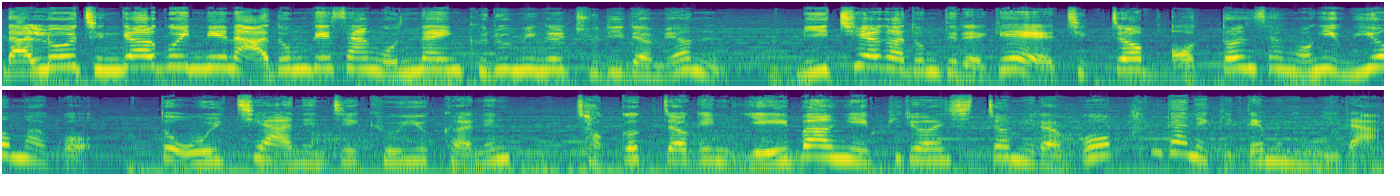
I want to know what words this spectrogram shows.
날로 증가하고 있는 아동 대상 온라인 그루밍을 줄이려면 미취학 아동들에게 직접 어떤 상황이 위험하고 또 옳지 않은지 교육하는 적극적인 예방이 필요한 시점이라고 판단했기 때문입니다.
